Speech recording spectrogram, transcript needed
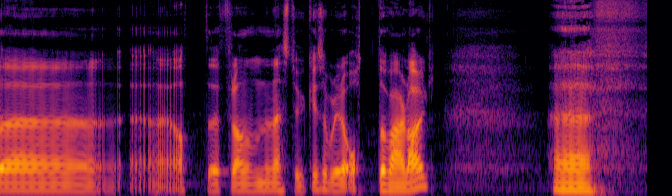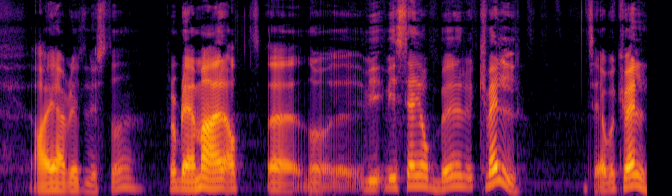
At fra neste uke så blir det åtte hver dag? Jeg har jævlig lite lyst til det. Problemet er at hvis jeg jobber kveld Jeg jobber kveld,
